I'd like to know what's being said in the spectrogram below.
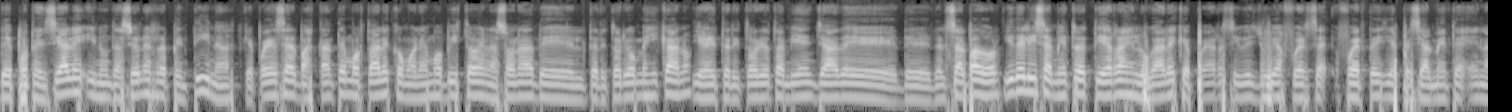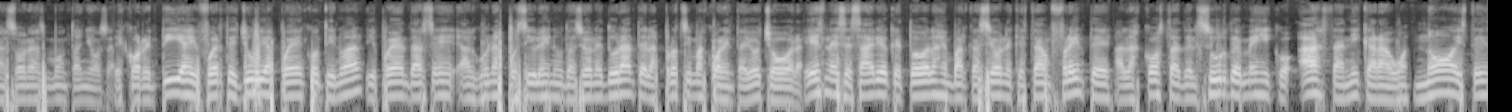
de potenciales inundaciones repentinas que pueden ser bastante mortales como lo hemos visto en la zona del territorio mexicano y en el territorio también ya de, de, El Salvador y deslizamiento de tierras en lugares que pueden recibir lluvias fuertes y especialmente en las zonas montañosas. Escorrentías y fuertes lluvias pueden continuar y pueden darse algunas posibles inundaciones durante las próximas 48 horas. Es necesario que todas las embarcaciones que están frente a las costas del sur de México hasta Nicaragua no estén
